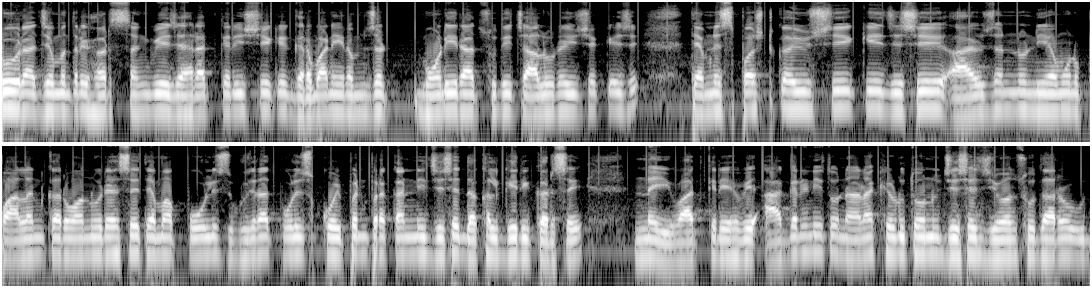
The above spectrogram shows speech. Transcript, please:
ગૃહ રાજ્યમંત્રી હર્ષ સંઘવીએ જાહેરાત કરી છે કે ગરબાની રમઝટ મોડી રાત સુધી ચાલુ રહી શકે છે. તેમણે સ્પષ્ટ કહ્યું છે કે જે છે આયોજનનું નિયમોનું પાલન કરવાનું રહેશે. તેમાં પોલીસ, ગુજરાત પોલીસ કોઈપણ પ્રકારની જે છે દખલગીરી કરશે નહીં. વાત કરીએ હવે આગળની તો નાના ખેડૂતોનું જે છે જીવન સુધારવું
